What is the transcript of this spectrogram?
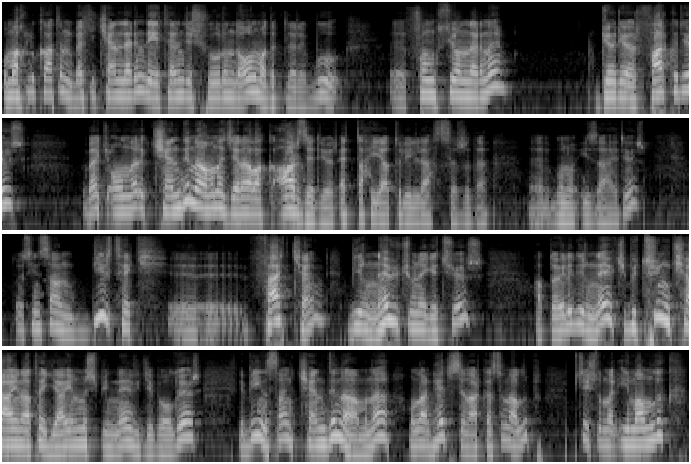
o mahlukatın belki kendilerinin yeterince şuurunda olmadıkları bu e, fonksiyonlarını görüyor, fark ediyor. Belki onları kendi namına Cenab-ı Hak arz ediyor. Ettahiyyatü lillah sırrı da e, bunu izah ediyor. Dolayısıyla insan bir tek e, fertken bir nev hükmüne geçiyor. Hatta öyle bir nev ki bütün kainata yayılmış bir nev gibi oluyor. Ve bir insan kendi namına onların hepsinin arkasını alıp bir çeşit onlar imamlık,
